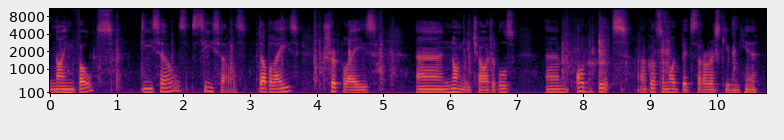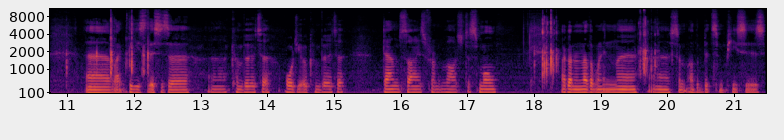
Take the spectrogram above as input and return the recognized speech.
9 volts, D cells, C cells, double A's, triple A's, non-rechargeables, um, odd bits. I've got some odd bits that I rescue in here, uh, like these. This is a, a, converter, audio converter, downsized from large to small. I got another one in there, uh, some other bits and pieces.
